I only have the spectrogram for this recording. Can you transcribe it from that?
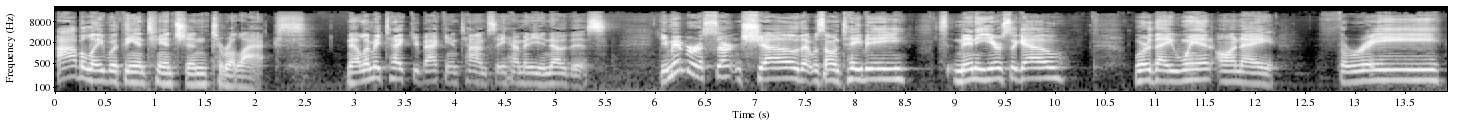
I believe, with the intention to relax. Now, let me take you back in time, see how many of you know this. Do you remember a certain show that was on TV many years ago where they went on a three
